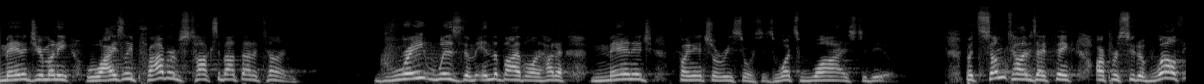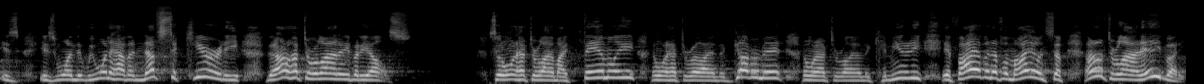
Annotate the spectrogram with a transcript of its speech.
manage your money wisely. Proverbs talks about that a ton. Great wisdom in the Bible on how to manage financial resources, what's wise to do. But sometimes I think our pursuit of wealth is, is one that we want to have enough security that I don't have to rely on anybody else. So I don't want to have to rely on my family. I don't want to have to rely on the government. I don't want to have to rely on the community. If I have enough of my own stuff, I don't have to rely on anybody.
